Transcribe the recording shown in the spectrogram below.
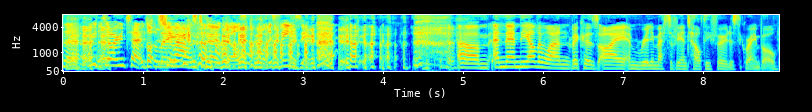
uh, we don't actually. We've got two hours to go, girls. Come on, it's easy. um, and then the other one, because I am really massively into healthy food, is the grain bowl.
